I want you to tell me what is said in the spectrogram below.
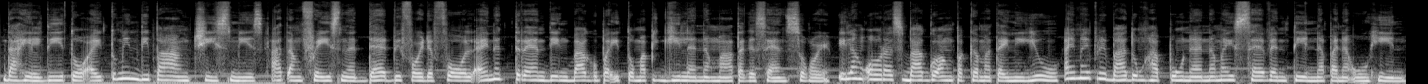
Dahil dito ay tumindi pa ang chismis at ang phrase na dead before the fall ay nagtrending bago pa ito mapigilan ng mga taga-sensor. Ilang oras bago ang pagkamatay ni Yu ay may pribadong hapunan na may 17 na panauhin.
